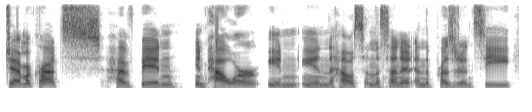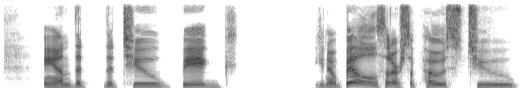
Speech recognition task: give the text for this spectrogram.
Democrats have been in power in in the House and the Senate and the presidency, and the the two big, you know, bills that are supposed to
